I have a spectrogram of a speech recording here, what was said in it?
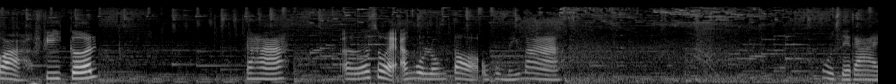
กว่า ฟรีเกิน นะคะ เออ สวยองุ่นลงต่อ โอ้โห ไม่มา โอ้เสียดาย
